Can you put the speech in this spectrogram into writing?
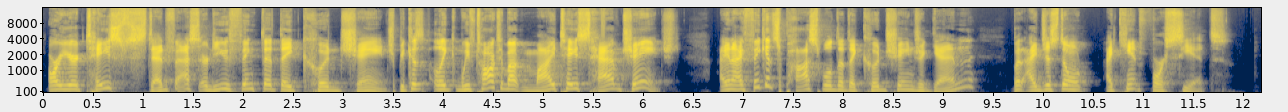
are your tastes steadfast, or do you think that they could change? Because like we've talked about, my tastes have changed, and I think it's possible that they could change again. But I just don't. I can't foresee it.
